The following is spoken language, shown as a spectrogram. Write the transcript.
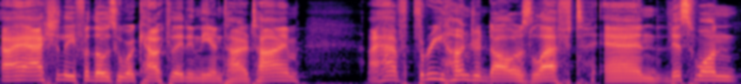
I actually for those who were calculating the entire time, I have three hundred dollars left, and this one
